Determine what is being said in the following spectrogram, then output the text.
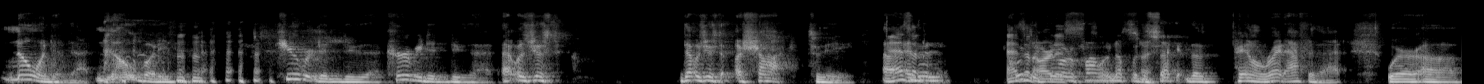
no one did that. Nobody did that. Kubert didn't do that. Kirby didn't do that. That was just that was just a shock to me. Uh, As and an- then as an artist, following up with the second the panel right after that, where uh,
